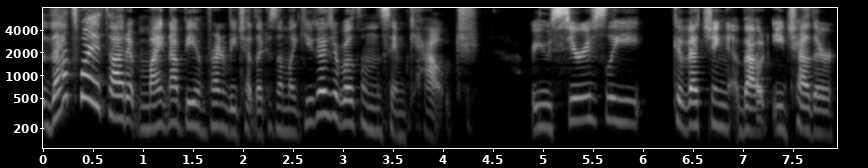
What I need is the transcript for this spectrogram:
That's why I thought it might not be in front of each other, because I'm like, you guys are both on the same couch. Are you seriously kvetching about each other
